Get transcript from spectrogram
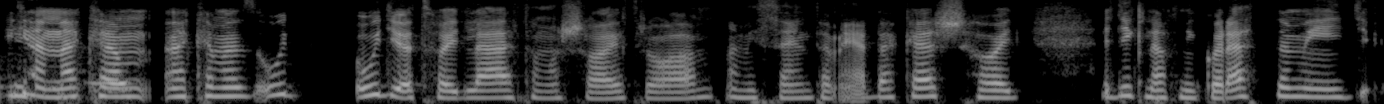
Igen, nekem, nekem ez úgy, úgy jött, hogy láttam a sajtról, ami szerintem érdekes, hogy egyik nap, mikor ettem, így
